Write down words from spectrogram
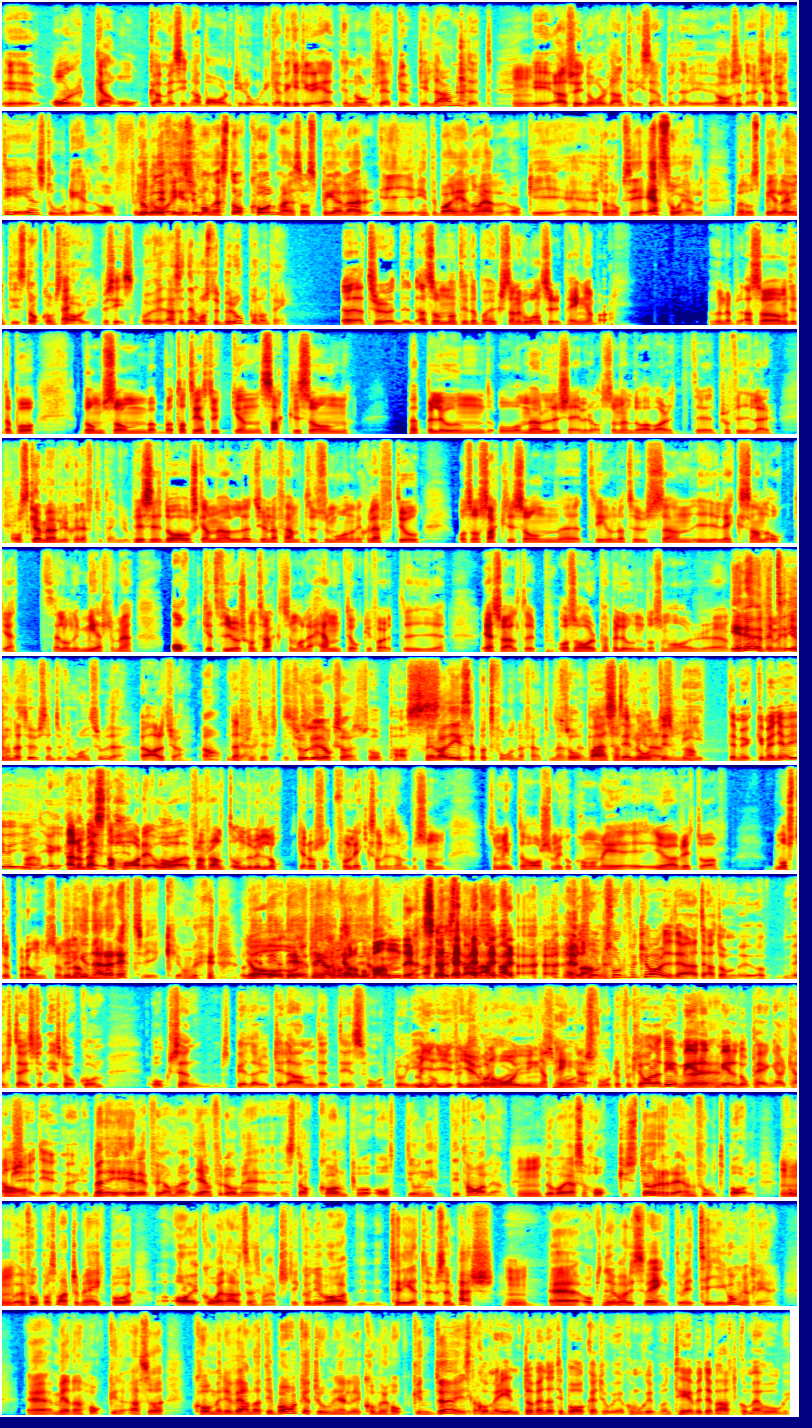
eh, orka åka med sina barn till olika, vilket ju är enormt lätt ute i landet. Eh, alltså i Norrland till exempel. Där, ja, så, där. så jag tror att det är en stor del av Jo, förklaringen. men det finns ju många stockholmare som spelar i, inte bara i NHL och i, eh, utan också i SHL. Men de spelar ju inte i Stockholms Nej, lag. precis. Och, eh, alltså det måste bero på någonting. Jag, jag tror, alltså om man tittar på högsta nivån så är det pengar bara. 100%. Alltså om man tittar på de som, bara ta tre stycken, Zachrisson, Peppe Lund och Möller säger vi då, som ändå har varit eh, profiler. Oskar Möller i Skellefteå tänker du på. Precis, då har Oskar Möller 305 000 i månaden i Skellefteå och så har Zachrisson eh, 300 000 i Leksand och ett, eller om det är mer till och med, och ett fyraårskontrakt som aldrig hänt i hockey förut i, i SHL typ. Och så har du Peppe Lund som har... eh, Är det över mycket. 300 000 i månaden? Tror du det? Ja det tror jag. Ja, Definitivt. Jag tror du det också? Så pass. Själv hade jag gissat på 250. Men, så pass. Det det låter alltså. Ja. lite mycket. Men jag, jag, Ja. jag, Ja, de bästa har det och Ja. framförallt om du vill locka då, från Leksand till exempel som, som inte har så mycket att komma med i, i övrigt då. Måste upp på de det summorna. ligger nära Rättvik. Om vi, och Ja, och det kan man kolla på. Ja, just det. Nej, det är svårt, svårt att förklara det där att, att de är uppväxta i, i Stockholm och sen spelar ut i landet. Det är svårt att ge Men Djurgården har ju inga svår- pengar. Svårt att förklara det, mer, Nej. än, mer än då pengar kanske. Ja. Det är möjligt. Men är det, för om man jämför då med Stockholm på 80 och 90-talen, Mm. då var ju alltså hockey större än fotboll. Fot, Mm. En fotbollsmatch, om jag gick på AIK, en allsvensk match, det kunde ju vara 3000 pers. Mm. Eh, och nu har det svängt och är tio gånger fler. Eh, medan hockeyn, alltså kommer det vända tillbaka tror ni eller kommer hockeyn dö i Det Stockholm? kommer inte att vända tillbaka tror jag. Kommer på en tv-debatt kommer jag ihåg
